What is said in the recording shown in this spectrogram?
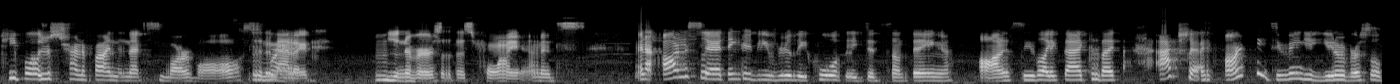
People are just trying to find the next Marvel cinematic Mhm. universe at this point, and it's. And honestly, I think it'd be really cool if they did something honestly like that. Because I actually, I, aren't they doing a Universal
